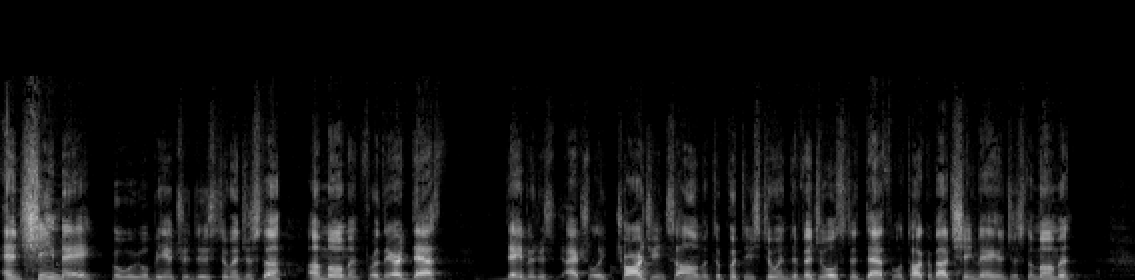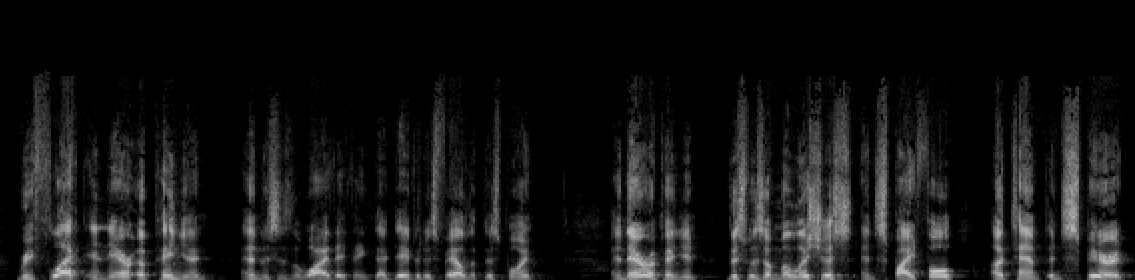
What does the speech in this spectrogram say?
and Shimei, who we will be introduced to in just a, a moment, for their death. David is actually charging Solomon to put these two individuals to death. We'll talk about Shimei in just a moment. Reflect in their opinion, and this is the why they think that David has failed at this point in their opinion, this was a malicious and spiteful attempt and spirit,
